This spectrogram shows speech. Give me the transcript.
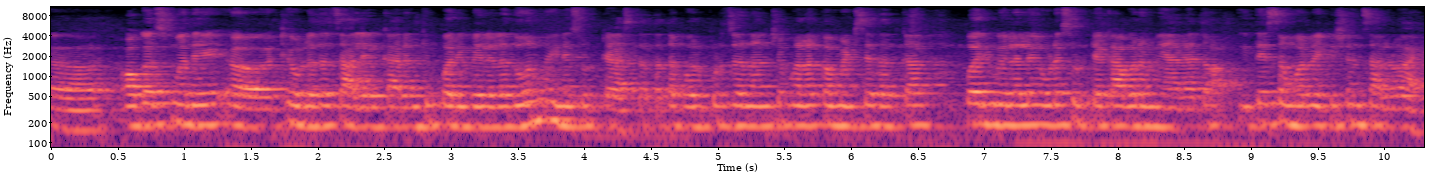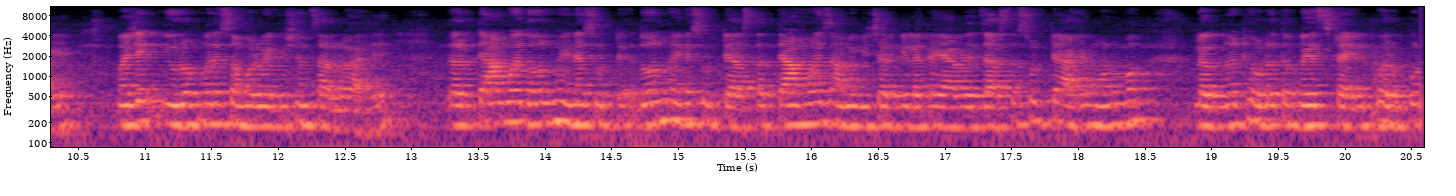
ऑगस्टमध्ये ठेवलं तर चालेल. कारण की परिबेलाला दोन महिने सुट्ट्या असतात. आता भरपूर जणांचे मला कमेंट्स येतात का परिबेलाला एवढ्या सुट्ट्या का बरं मिळाल्या? तर इथे समर वेकेशन चालू आहे. म्हणजे युरोपमध्ये समर वेकेशन चालू आहे. तर त्यामुळे दोन महिन्या सुट्ट्या दोन महिने सुट्ट्या असतात. त्यामुळेच आम्ही विचार केला का यावेळेस जास्त सुट्ट्या आहे म्हणून मग लग्न ठेवलं तर बेस्ट राहील भरपूर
